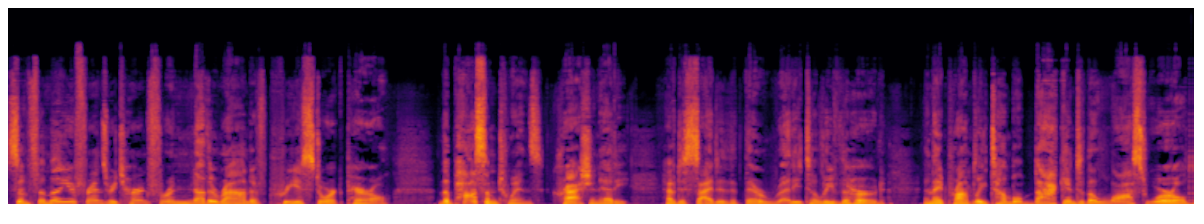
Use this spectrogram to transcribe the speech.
some familiar friends return for another round of prehistoric peril. The Possum twins, Crash and Eddie, have decided that they're ready to leave the herd, and they promptly tumble back into the lost world,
